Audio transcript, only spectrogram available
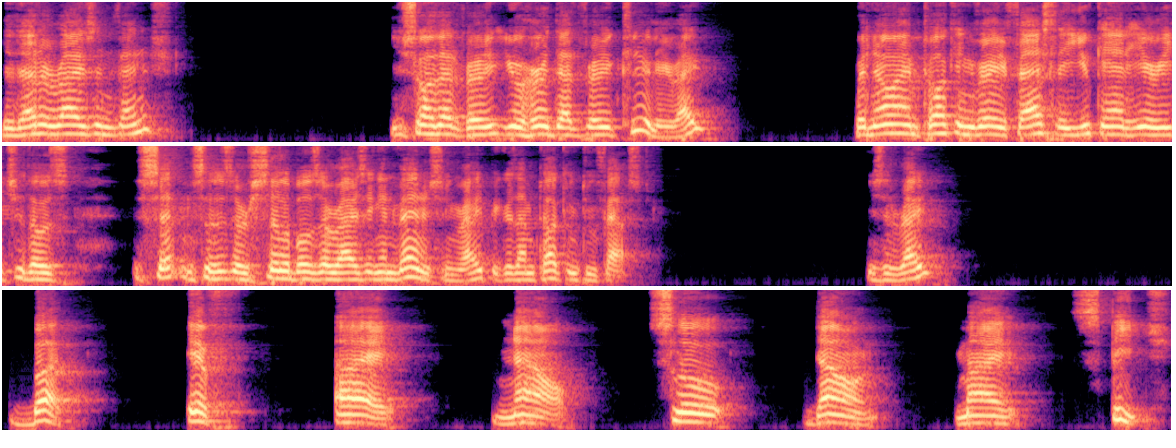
did that arise and vanish? You saw that very, you heard that very clearly, right? But now I'm talking very fastly. You can't hear each of those sentences or syllables arising and vanishing, right? Because I'm talking too fast. Is it right? But if I now slow down my speech,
